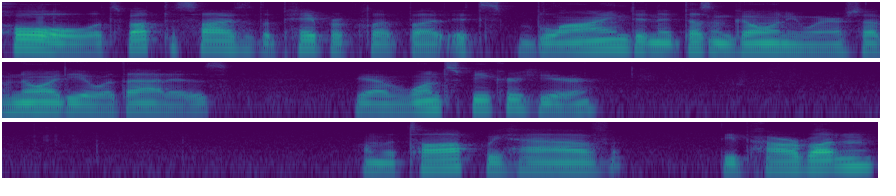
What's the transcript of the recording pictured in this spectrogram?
hole. It's about the size of the paperclip, but it's blind and it doesn't go anywhere, so I have no idea what that is. We have one speaker here. On the top we have the power button,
